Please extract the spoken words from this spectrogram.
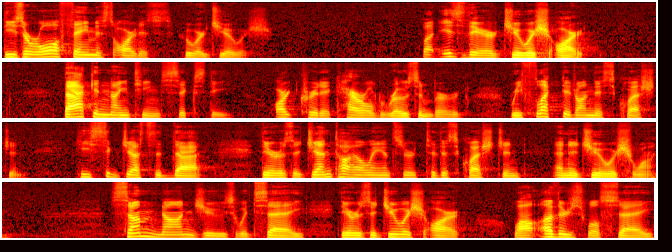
These are all famous artists who are Jewish. But is there Jewish art? Back in 1960, art critic Harold Rosenberg reflected on this question. He suggested that there is a Gentile answer to this question and a Jewish one. Some non Jews would say there is a Jewish art, while others will say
